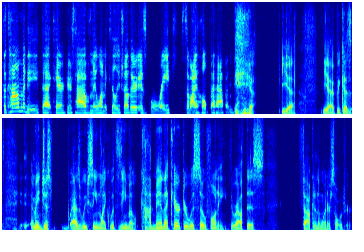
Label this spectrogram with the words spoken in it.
The comedy that characters have when they want to kill each other is great. So I hope that happens. yeah, Yeah. Yeah, because I mean, just as we've seen, like with Zemo, God, man, that character was so funny throughout this Falcon and the Winter Soldier.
